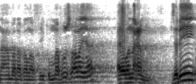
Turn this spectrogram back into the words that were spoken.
Na'am barakallahu fikum. Mafhum soalnya ya? Ayo na'am. Jadi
